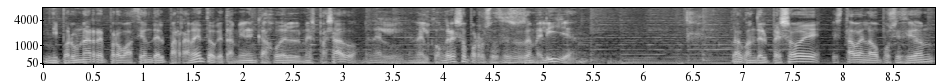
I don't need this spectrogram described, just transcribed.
ni por una reprobación del Parlamento, que también encajó el mes pasado en el, en el Congreso por los sucesos de Melilla. cuando el PSOE estaba en la oposición,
